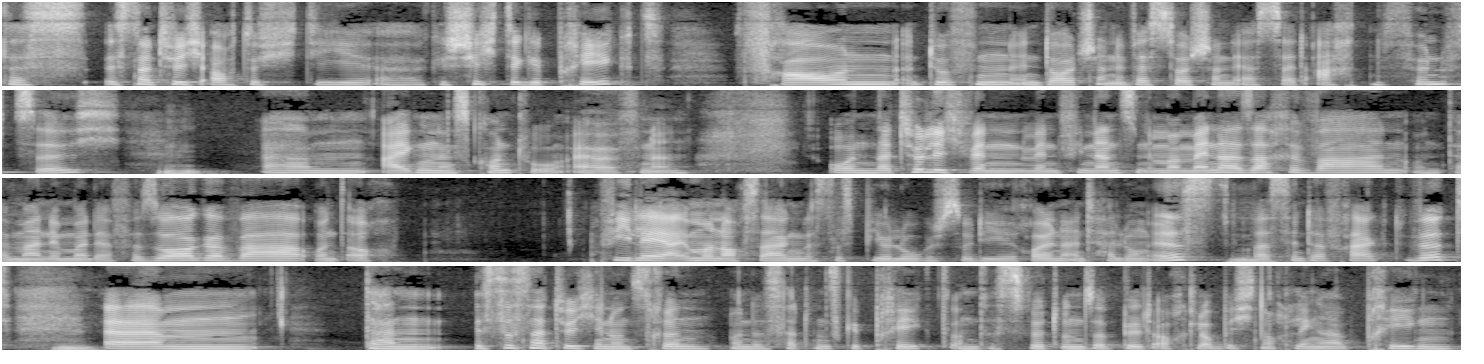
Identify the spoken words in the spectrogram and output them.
das ist natürlich auch durch die äh, Geschichte geprägt. Frauen dürfen in Deutschland, in Westdeutschland erst seit 58 mhm. ähm, eigenes Konto eröffnen. Und natürlich, wenn, wenn Finanzen immer Männersache waren und der mhm. Mann immer der Versorger war und auch viele ja immer noch sagen, dass das biologisch so die Rolleneinteilung ist, mhm. was hinterfragt wird, mhm. ähm, dann ist es natürlich in uns drin und es hat uns geprägt und es wird unser Bild auch, glaube ich, noch länger prägen.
